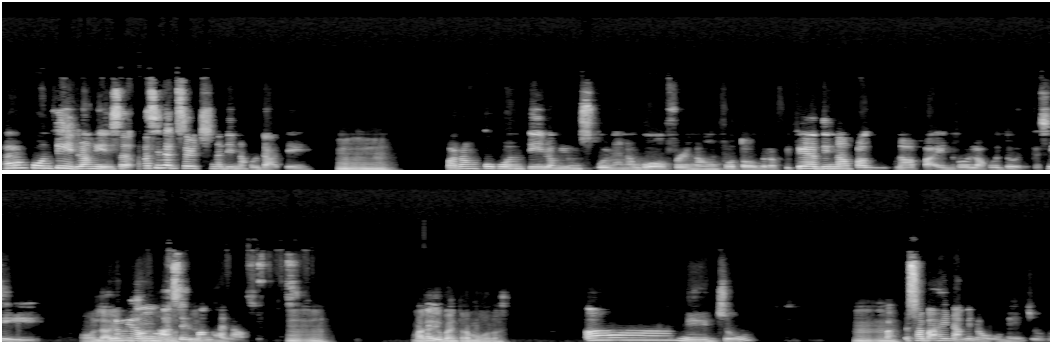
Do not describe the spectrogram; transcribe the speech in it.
Parang konti lang eh. Sa, kasi nag-search na din ako dati. Mm. Parang kukunti lang yung school na nag-offer ng photography. Kaya din napag, napa-enroll ako doon. Kasi, Oh, layo alam mo ng yung Intramuros hassle eh. maghanap. Mm. Malayo ba. Intramuros? Ah, medyo. Mm. Sa bahay namin, oo, medyo.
